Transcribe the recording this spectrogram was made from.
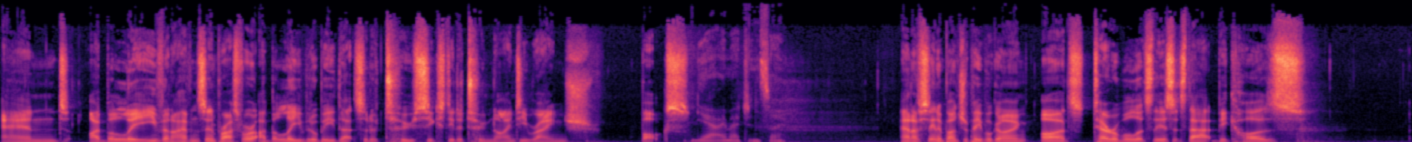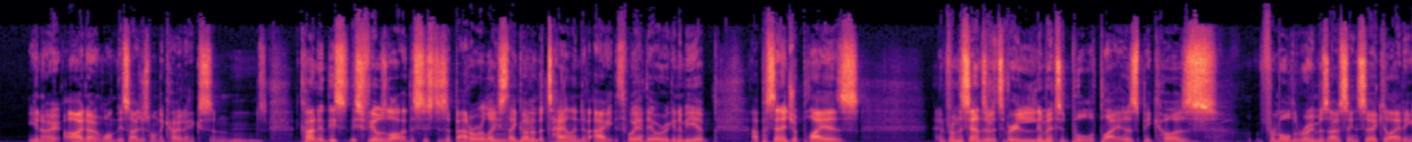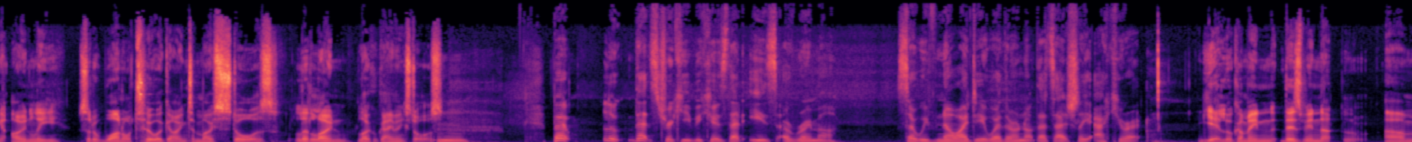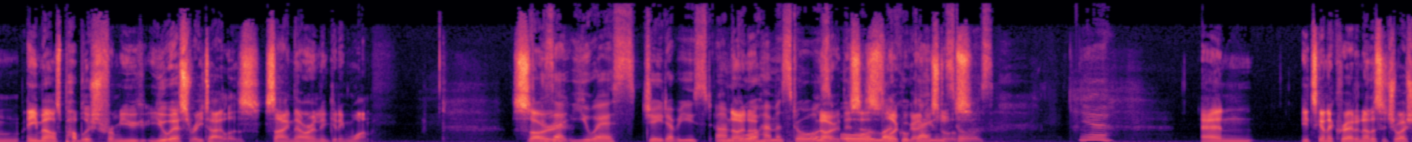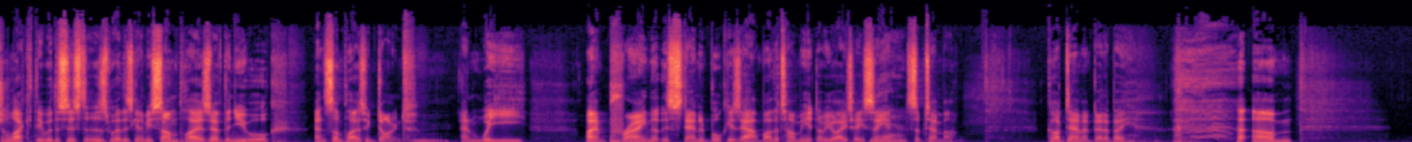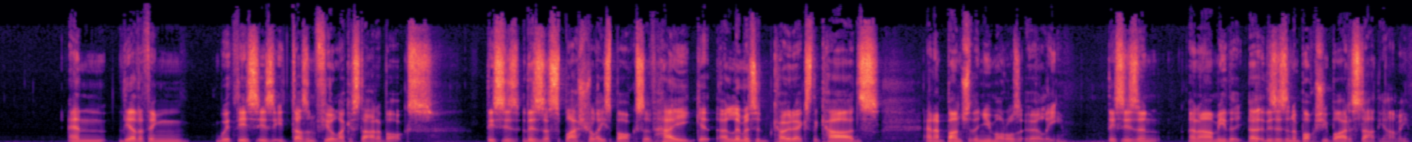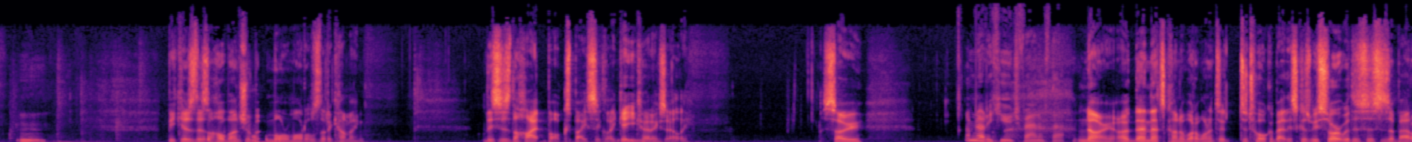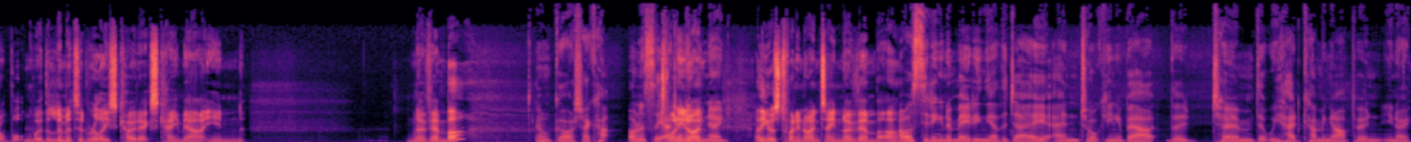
And I believe, and I haven't seen a price for it, I believe it'll be that sort of 260 to 290 range box. Yeah, I imagine so. And I've seen a bunch of people going, "Oh, it's terrible. It's this. It's that," because you know I don't want this. I just want the codex. And mm. kind of this. This feels a lot like the Sisters of Battle release they got at mm-hmm. the tail end of eighth, where Yeah. there were going to be a, a percentage of players, and from the sounds of it, it's a very limited pool of players because from all the rumors I've seen circulating, only sort of one or two are going to most stores, let alone local gaming stores. But look, that's tricky because that is a rumor. So we've no idea whether or not that's actually accurate. Yeah, look, I mean, there's been um, emails published from U- US retailers saying they're only getting one. So is that US GW um, No, no. Warhammer stores No, this or is local, local gaming gaming, stores. stores? Yeah. and it's going to create another situation like it did with the sisters, where there's going to be some players who have the new book and some players who don't. Mm. And we, I am praying that this standard book is out by the time we hit WATC Yeah. in September. God damn it, better be. um, and the other thing with this is it doesn't feel like a starter box. This is this is a splash release box of hey, get a limited codex, the cards, and a bunch of the new models early. This isn't an army that uh, this isn't a box you buy to start the army because there's a whole bunch of more models that are coming. This is the hype box basically. Get your codex early. So I'm not a huge fan of that. no, uh, then that's kind of what I wanted to, to talk about this because we saw it with this. This is a battle book where the limited release codex came out in November. Oh gosh, I can't honestly. I don't even know. I think it was 2019 November. I was sitting in a meeting the other day and talking about the term that we had coming up and, you know,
